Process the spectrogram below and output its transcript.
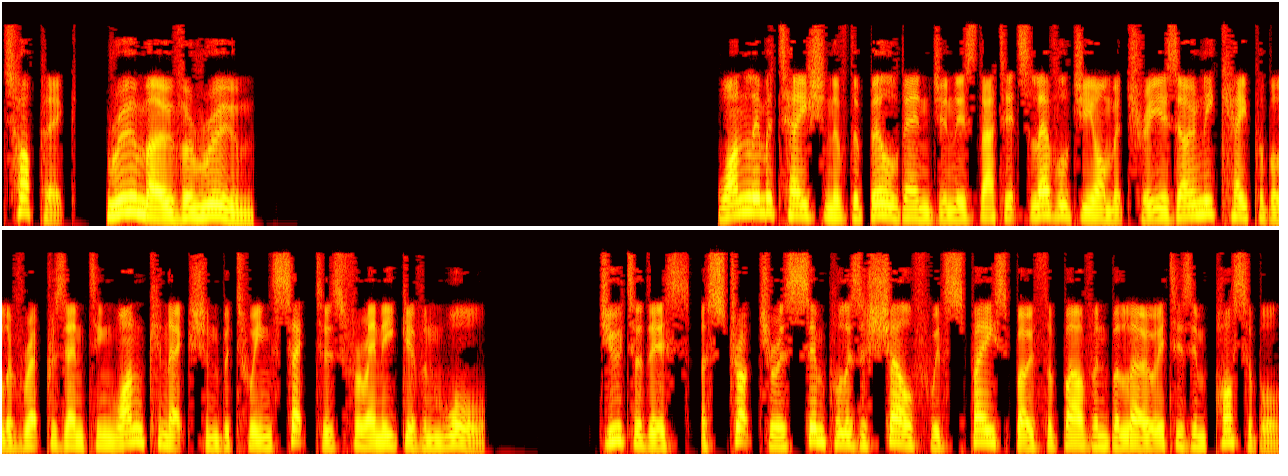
Topic: Room over room. One limitation of the build engine is that its level geometry is only capable of representing one connection between sectors for any given wall. Due to this, a structure as simple as a shelf with space both above and below it is impossible,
